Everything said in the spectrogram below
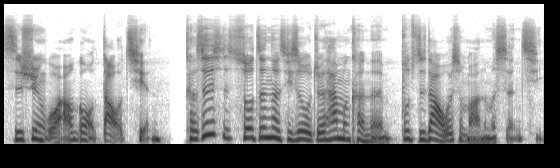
私讯我，然后跟我道歉。可是说真的，其实我觉得他们可能不知道为什么要那么生气。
